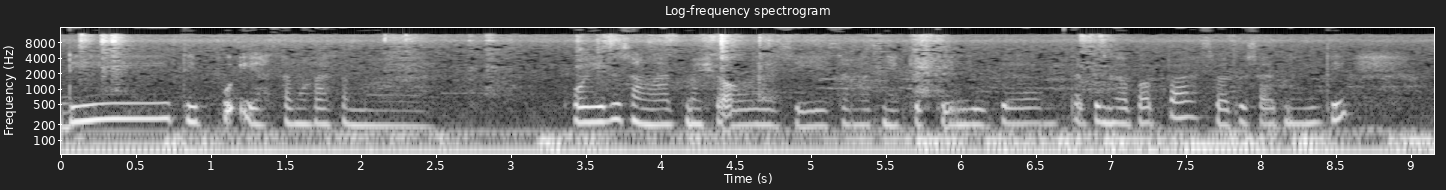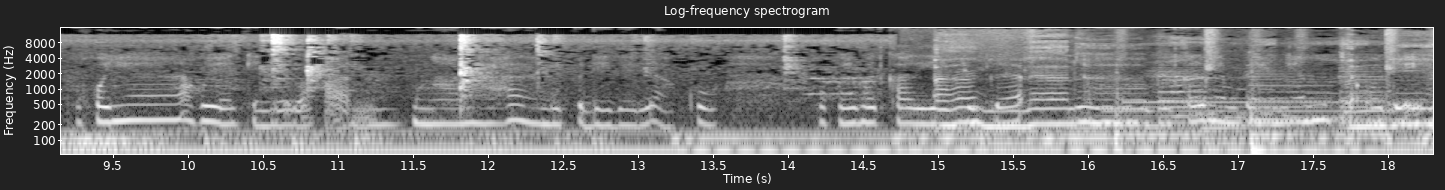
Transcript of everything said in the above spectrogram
ditipu ya sama customer. Oh itu sangat masya allah sih sangat nyakitin juga. Tapi nggak apa-apa suatu saat nanti pokoknya aku yakin dia bakalan mengalami hal yang lebih pedih dari aku. Pokoknya buat kalian juga uh, buat kalian yang pengen COD ya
